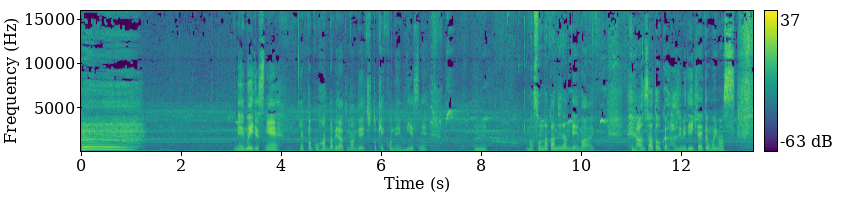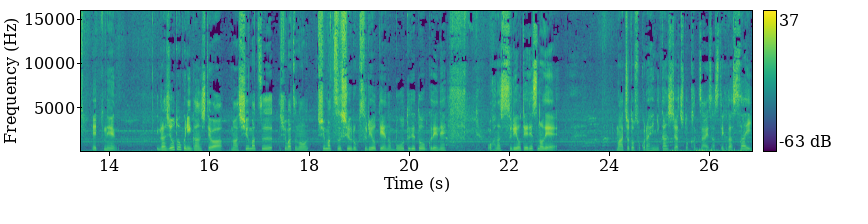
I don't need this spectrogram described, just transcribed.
う。眠いですね。やっぱご飯食べた後なんで、ちょっと結構眠いですね。うん。まあそんな感じなんで、まあ、アンサートーク始めていきたいと思います。えっとね、ラジオトークに関しては、まあ、週末、週末の、週末収録する予定のボートでトークでね、お話しする予定ですので、まあちょっとそこら辺に関してはちょっと割愛させてください。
